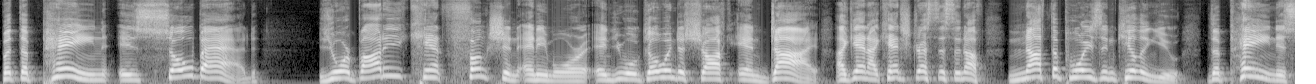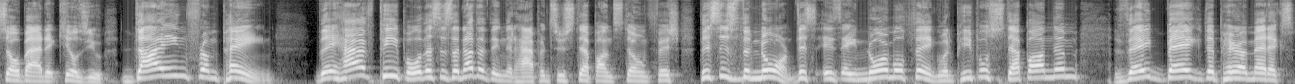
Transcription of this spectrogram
but the pain is so bad, your body can't function anymore and you will go into shock and die. Again, I can't stress this enough. Not the poison killing you, the pain is so bad it kills you. Dying from pain they have people, this is another thing that happens who step on stonefish. This is the norm. This is a normal thing. When people step on them, they beg the paramedics,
